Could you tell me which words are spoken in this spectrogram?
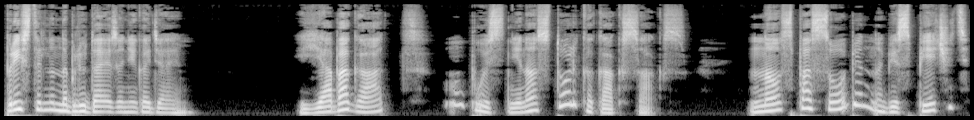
пристально наблюдая за негодяем. Я богат, ну, пусть не настолько, как Сакс, но способен обеспечить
